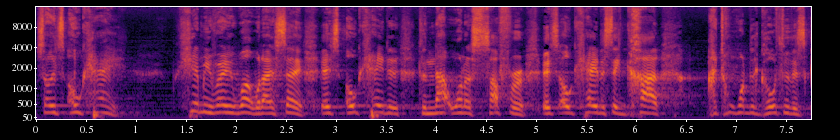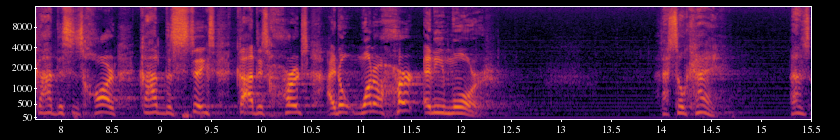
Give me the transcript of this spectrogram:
So it's okay. Hear me very well when I say it's okay to, to not want to suffer. It's okay to say, God, I don't want to go through this. God, this is hard. God, this stinks. God, this hurts. I don't want to hurt anymore. That's okay. That is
